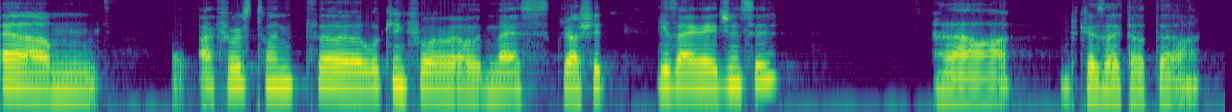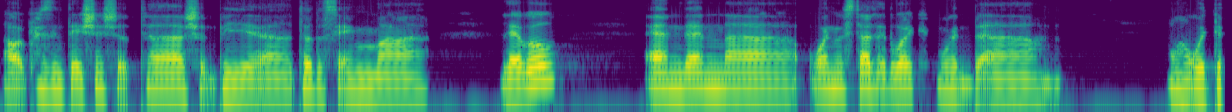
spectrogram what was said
Um, I first went uh, looking for a nice graphic design agency uh, because I thought uh, our presentation should uh, should be uh, to the same uh, level. And then when we started working with um, uh, with, the,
